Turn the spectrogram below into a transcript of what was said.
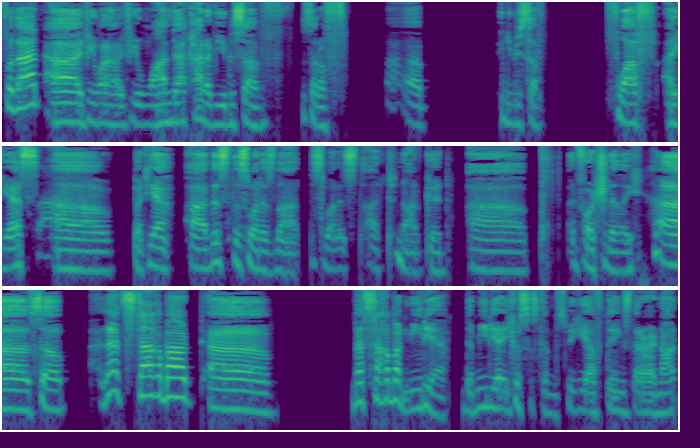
for that. Uh, if you want if you want that kind of Ubisoft sort of uh, Ubisoft fluff, I guess. Uh, but yeah, uh, this this one is not this one is not not good. Uh, unfortunately. Uh, so let's talk about uh, let's talk about media, the media ecosystem. Speaking of things that are not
